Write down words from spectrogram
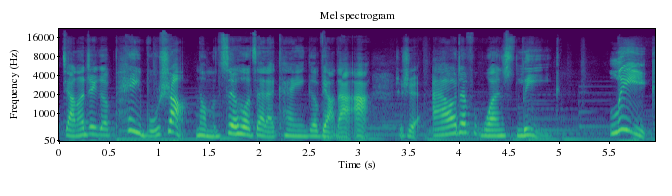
讲到这个配不上，那我们最后再来看一个表达啊，就是 out of one's league。League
